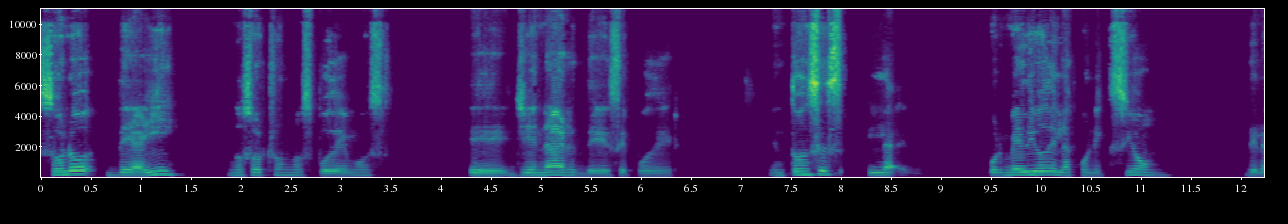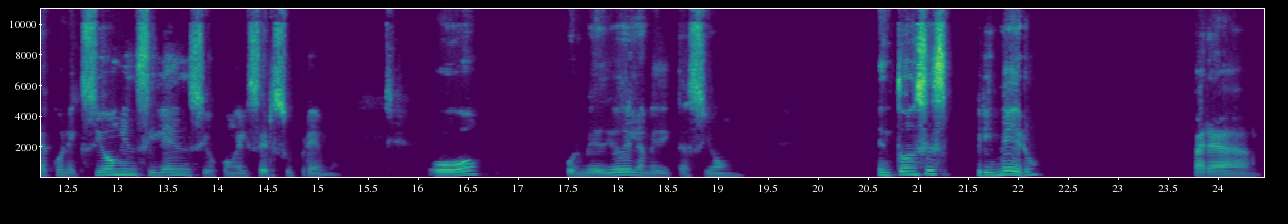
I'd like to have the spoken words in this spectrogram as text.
Solo de ahí nosotros nos podemos eh, llenar de ese poder. Entonces, por medio de la conexión, de la conexión en silencio con el Ser Supremo, o por medio de la meditación. Entonces, primero, para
